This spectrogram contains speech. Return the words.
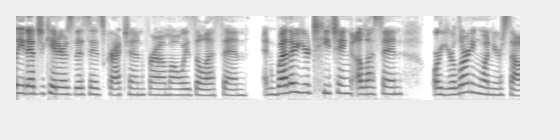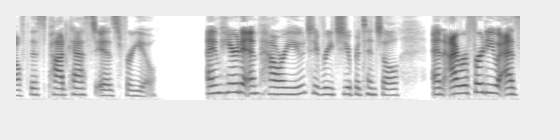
Elite Educators. This is Gretchen from Always a Lesson. And whether you're teaching a lesson or you're learning one yourself, this podcast is for you. I am here to empower you to reach your potential, and I refer to you as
